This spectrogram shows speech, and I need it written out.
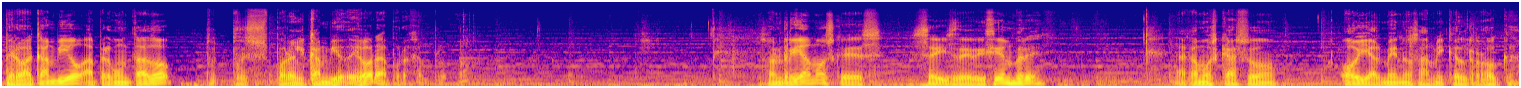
Pero a cambio ha preguntado pues, por el cambio de hora, por ejemplo. Sonriamos, que es 6 de diciembre. Hagamos caso hoy al menos a Miquel Roca.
